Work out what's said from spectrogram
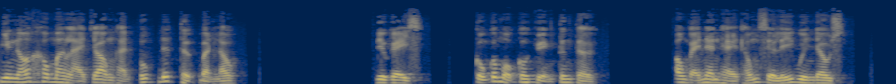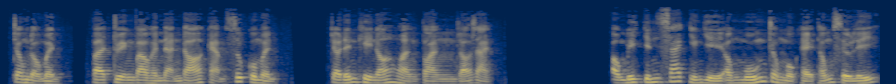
nhưng nó không mang lại cho ông hạnh phúc đích thực bền lâu. Bill Gates cũng có một câu chuyện tương tự. Ông vẽ nên hệ thống xử lý Windows trong đầu mình và truyền vào hình ảnh đó cảm xúc của mình cho đến khi nó hoàn toàn rõ ràng. Ông biết chính xác những gì ông muốn trong một hệ thống xử lý.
